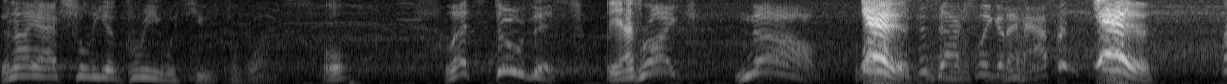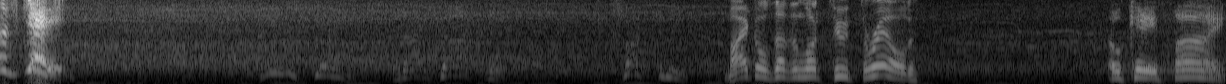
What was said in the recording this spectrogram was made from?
then I actually agree with you for once. Oh. Let's do this. Yes. Right now. Yeah. This is actually going to happen? Yeah. Let's get it. Understand that I got this. Trust me. Michaels doesn't look too thrilled. Okay, fine.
